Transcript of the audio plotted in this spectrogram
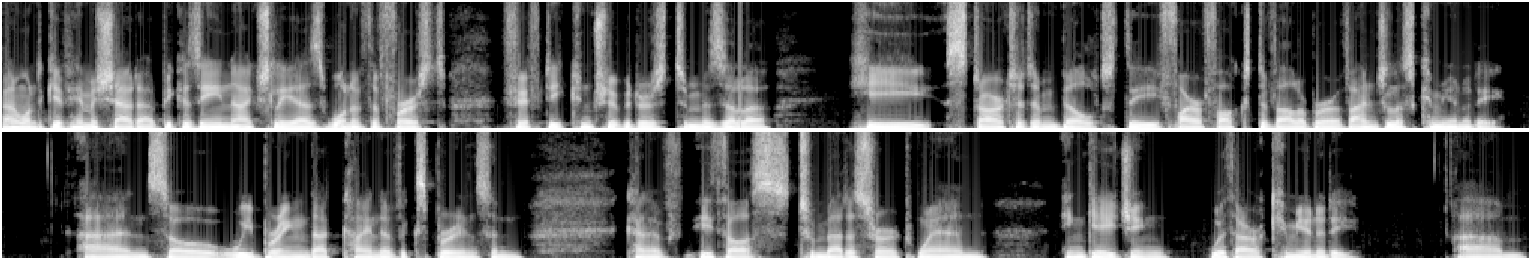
I want to give him a shout out because Ian actually, as one of the first fifty contributors to Mozilla, he started and built the Firefox developer evangelist community, and so we bring that kind of experience and kind of ethos to Metacert when engaging with our community. Um,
